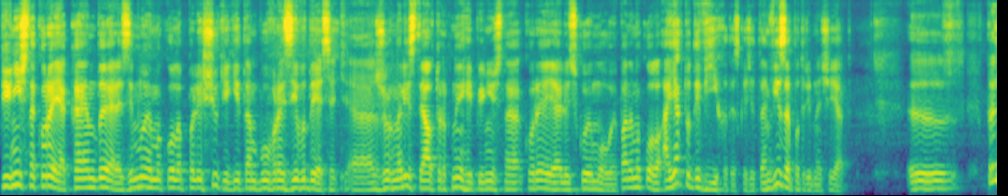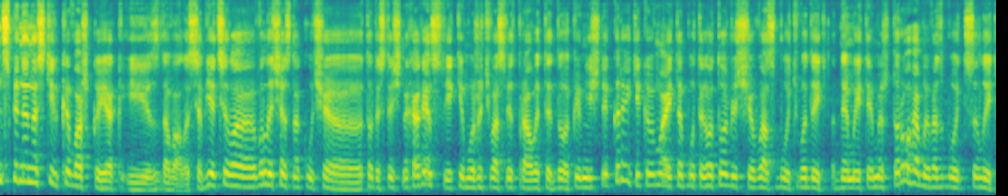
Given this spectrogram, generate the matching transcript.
Північна Корея, КНДР, зі мною Микола Поліщук, який там був разів 10. Е, Журналіст і автор книги Північна Корея людською мовою. Пане Миколо, а як туди в'їхати? Скажіть, там віза потрібна чи як? Е, В принципі, не настільки важко, як і здавалося. Є ціла величезна куча туристичних агентств, які можуть вас відправити до Північної Кореї, тільки ви маєте бути готові, що вас будуть водити одними і тими ж дорогами, вас будуть селити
